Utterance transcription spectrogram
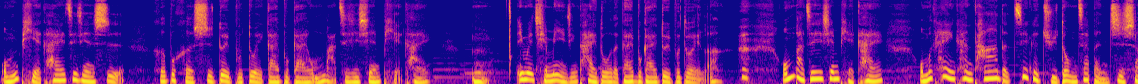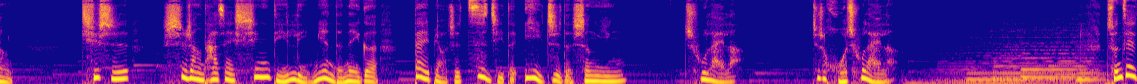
我们撇开这件事合不合适、对不对、该不该，我们把这些先撇开，嗯，因为前面已经太多的该不该、对不对了。我们把这些先撇开，我们看一看他的这个举动，在本质上，其实是让他在心底里面的那个代表着自己的意志的声音出来了，就是活出来了。存在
